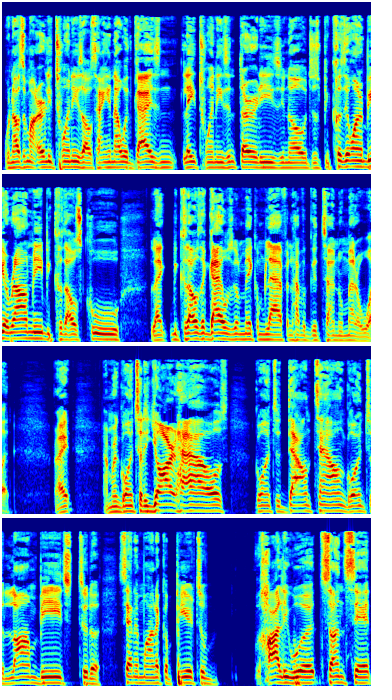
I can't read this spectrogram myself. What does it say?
When I was in my early 20s, I was hanging out with guys in late 20s and 30s, you know, just because they wanted to be around me, because I was cool, like because I was a guy who was going to make them laugh and have a good time no matter what, right? I remember going to the Yard House, going to downtown, going to Long Beach, to the Santa Monica Pier, to Hollywood, Sunset,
